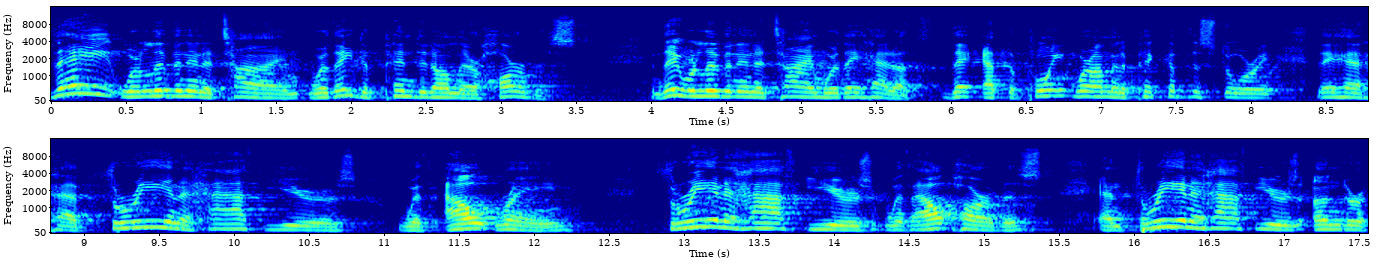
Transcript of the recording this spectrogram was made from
They were living in a time where they depended on their harvest. And they were living in a time where they had a, they, at the point where I'm going to pick up the story, they had had three and a half years without rain, three and a half years without harvest, and three and a half years under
